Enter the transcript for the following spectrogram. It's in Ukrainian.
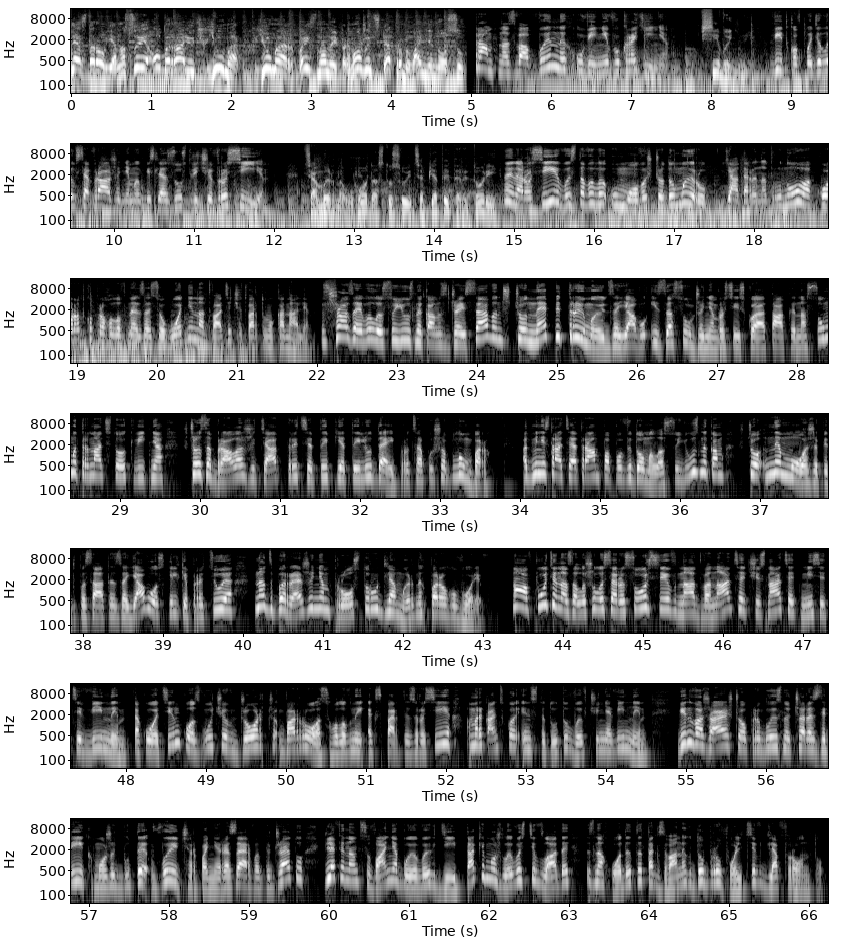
Для здоров'я носи обирають Х'юмер. Х'юмер визнаний переможець для промивання носу. Трамп назвав винних у війні в Україні. Всі винні. Вітков поділився враженнями після зустрічі в Росії. Ця мирна угода стосується п'яти територій. Ну і на Росії виставили умови щодо миру. Я Дарина Трунова коротко про головне за сьогодні на 24 каналі. США заявили союзникам з J7, що не підтримують заяву із засудженням російської атаки на Суми 13 квітня, що забрала життя 35 людей. Про це пише Bloomberg. Адміністрація Трампа повідомила союзникам, що не може підписати заяву, оскільки працює над збереженням простору для мирних переговорів. Ну а в Путіна залишилося ресурсів на 12-16 місяців війни. Таку оцінку озвучив Джордж Баррос, головний експерт із Росії Американського інституту вивчення війни. Він вважає, що приблизно через рік можуть бути вичерпані резерви бюджету для фінансування бойових дій, так і можливості влади знаходити так званих добровольців для фронту.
